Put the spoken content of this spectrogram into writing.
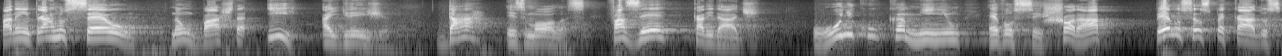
Para entrar no céu, não basta ir à igreja, dar esmolas, fazer caridade. O único caminho é você chorar pelos seus pecados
